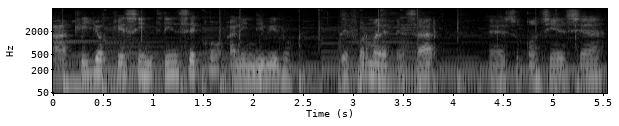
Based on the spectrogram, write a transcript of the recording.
a aquello que es intrínseco al individuo, de forma de pensar, eh, su conciencia,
